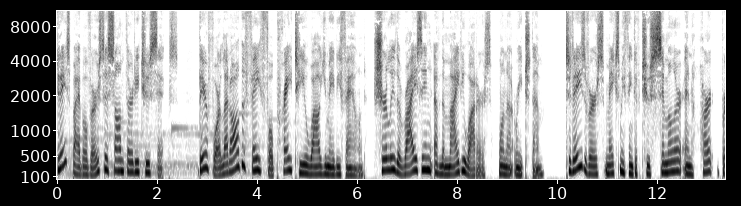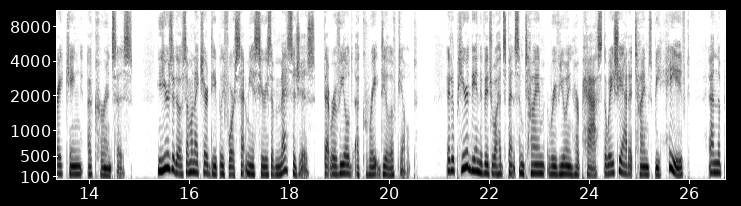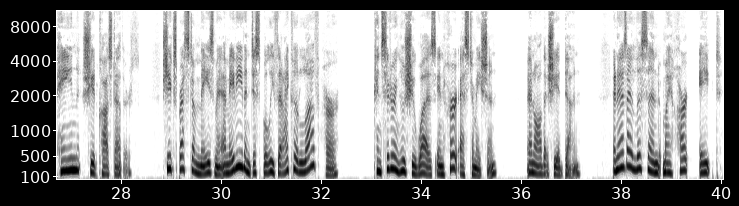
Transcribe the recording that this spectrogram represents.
Today's Bible verse is Psalm 32 6. Therefore, let all the faithful pray to you while you may be found. Surely the rising of the mighty waters will not reach them. Today's verse makes me think of two similar and heartbreaking occurrences. Years ago, someone I cared deeply for sent me a series of messages that revealed a great deal of guilt. It appeared the individual had spent some time reviewing her past, the way she had at times behaved, and the pain she had caused others. She expressed amazement and maybe even disbelief that I could love her, considering who she was in her estimation and all that she had done. And as I listened, my heart ached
